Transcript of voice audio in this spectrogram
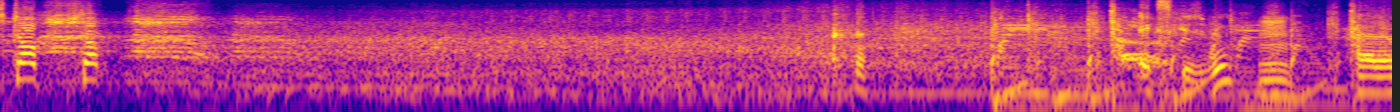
Stop stop. Excuse me hello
